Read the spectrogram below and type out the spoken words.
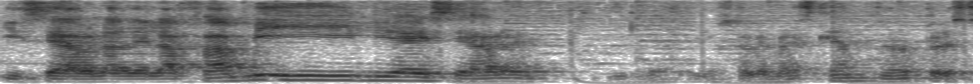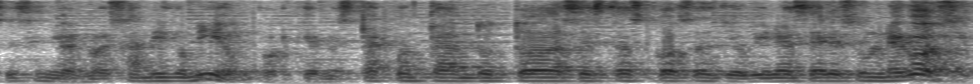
y se habla de la familia, y se habla... Y los, alemanes quedan, no, pero este señor no es amigo mío, porque me está contando todas estas cosas? Yo vine a hacer es un negocio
